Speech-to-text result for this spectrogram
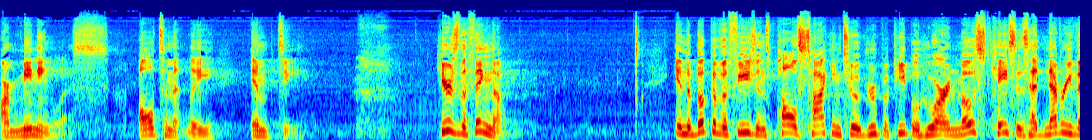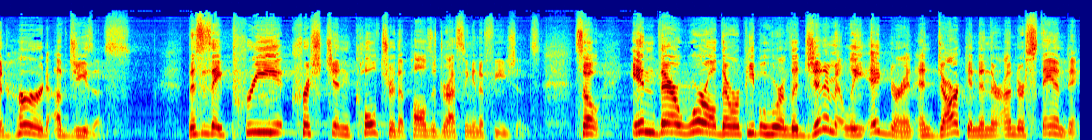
are meaningless, ultimately empty. Here's the thing, though in the book of Ephesians, Paul's talking to a group of people who are in most cases had never even heard of Jesus. This is a pre-Christian culture that Paul's addressing in Ephesians. So in their world, there were people who were legitimately ignorant and darkened in their understanding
